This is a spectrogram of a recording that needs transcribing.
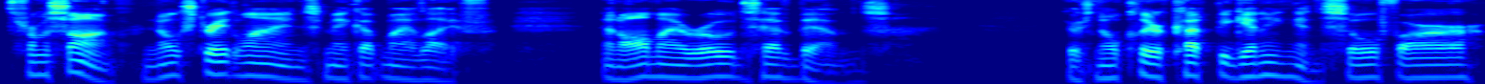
It's from a song. No straight lines make up my life, and all my roads have bends. There's no clear cut beginning, and so far,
